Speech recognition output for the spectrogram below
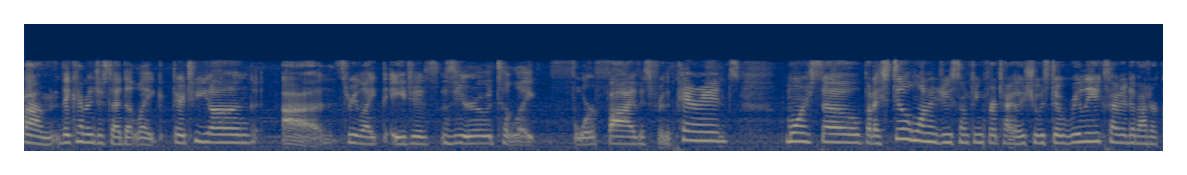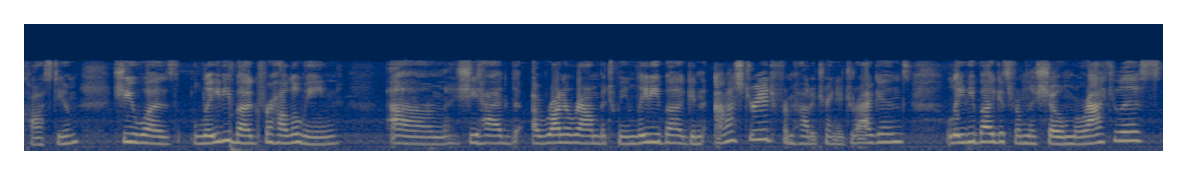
Um, they kind of just said that like they're too young. Uh, through like the ages zero to like four or five is for the parents more so, but I still want to do something for Tyler. She was still really excited about her costume. She was Ladybug for Halloween. Um, she had a run around between Ladybug and Astrid from How to Train Your Dragons. Ladybug is from the show Miraculous.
